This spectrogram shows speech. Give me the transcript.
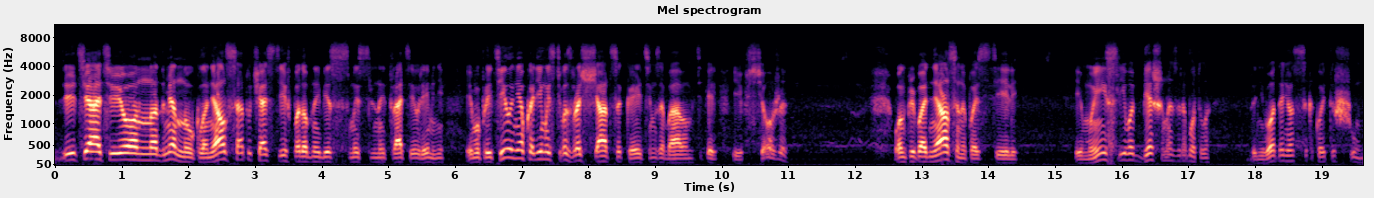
Дитятью он надменно уклонялся от участия в подобной бессмысленной трате времени. Ему претила необходимость возвращаться к этим забавам теперь. И все же... Он приподнялся на постели, и мысль его бешено заработала — до него донесся какой-то шум.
